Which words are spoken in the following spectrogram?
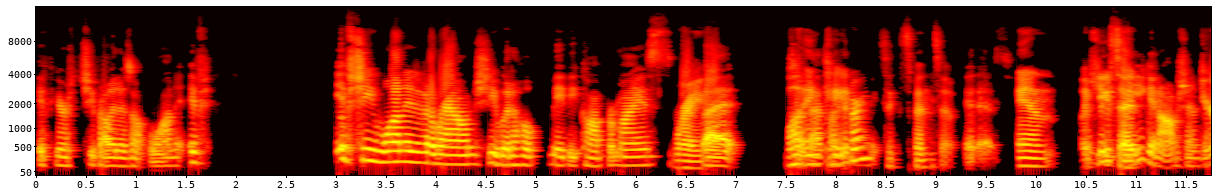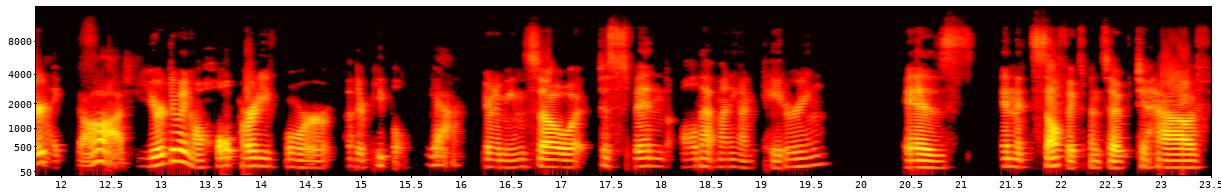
if you're, she probably doesn't want it. If if she wanted it around, she would hope maybe compromise. Right. But well, so and that's not gonna catering is expensive. it is. And like Especially you said, vegan options. you're- oh my gosh. you're doing a whole party for other people. Yeah. You know what I mean? So to spend all that money on catering is in itself expensive to have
